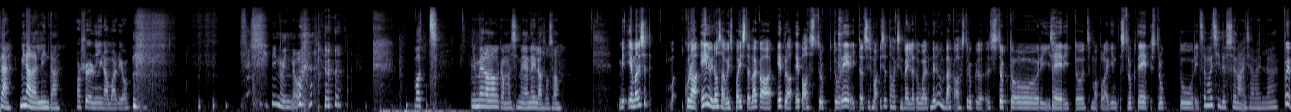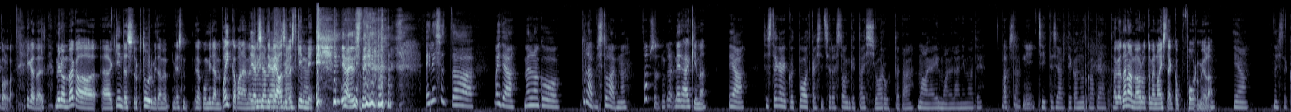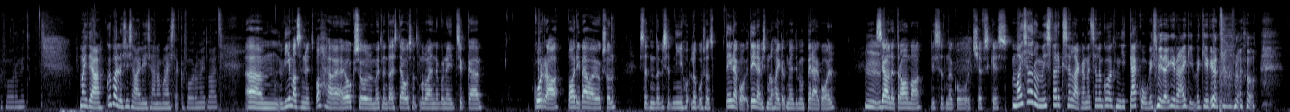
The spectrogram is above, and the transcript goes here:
tere, mina olen Linda. ah see on Liina Marju. nii nunnu. vot, ja meil on algamas meie neljas osa. ja ma lihtsalt, kuna eelmine osa võis paista väga ebra-, ebastruktureeritud, siis ma lihtsalt tahaksin välja tuua, et meil on väga struktu-, struktuuriseeritud, ma pole kindel, strukteer-, struktuurid, sa mõtlesid just sõna ise välja? võib-olla, igatahes. meil on väga äh, kindel struktuur, mida me, millest me nagu, mille me paika paneme, me lihtsalt ei pea sellest kinni. ja just nii. ei lihtsalt äh,, ma ei tea, meil nagu tuleb, mis tuleb, noh. täpselt, me räägime. jaa, sest tegelikult podcast'id sellest ongi, et asju arutada maa ja ilma üle niimoodi. täpselt nii. siit ja sealt iga nurga pealt. aga täna me arutame Naisteka Foorumi üle. jaa, naisteka foorumid. Ma ei tea, kui palju sina, Liisa, nagu naisteka foorumeid loed? um,. viimase nüüd vaheaja jooksul, ma ütlen täiesti ausalt, ma loen nagu neid sihuke korra paari päeva jooksul, sest need on lihtsalt nii lõbusad. teine teine, mis mulle haigelt meeldib, on perekool mm.. sealne draama lihtsalt nagu chef's kiss. ma ei saa aru, mis värk sellega on, et seal on kogu aeg mingi kägu, kes midagi räägib ja kirjutab nagu.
